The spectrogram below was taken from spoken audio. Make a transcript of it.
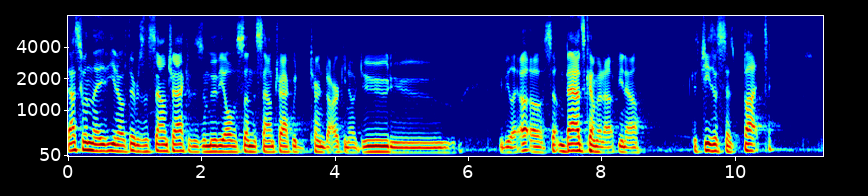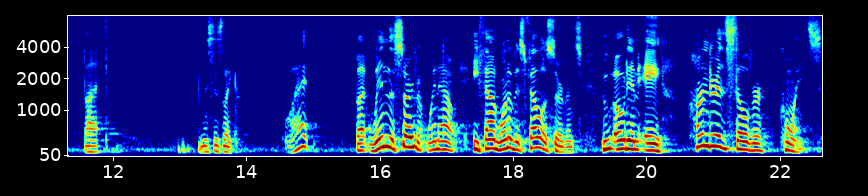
that's when they, you know, if there was a soundtrack, if there was a movie, all of a sudden the soundtrack would turn dark, you know, doo doo you'd be like, uh oh, something bad's coming up, you know. Because Jesus says, but, but. And this is like, what? But when the servant went out, he found one of his fellow servants who owed him a hundred silver coins.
